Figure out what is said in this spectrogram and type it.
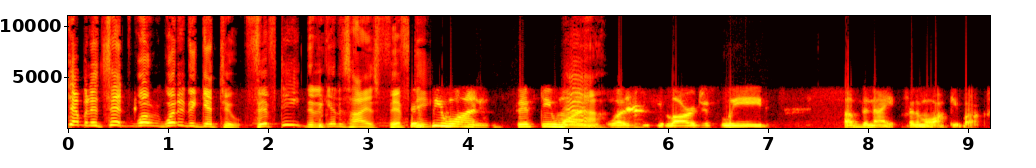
Yeah, but it's it. What what did it get to? 50? Did it get as high as 50? 51. 51 Yeah. was the largest lead of the night for the Milwaukee Bucks.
